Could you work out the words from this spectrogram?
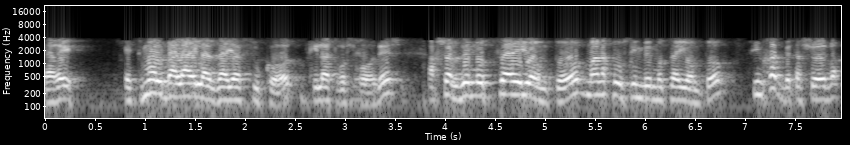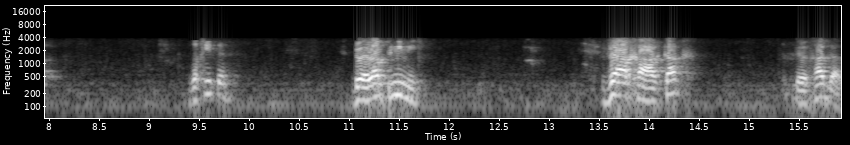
הרי אתמול בלילה זה היה סוכות, תחילת ראש חודש, עכשיו זה מוצאי יום טוב, מה אנחנו עושים במוצאי יום טוב? שמחת בית השואבה. זכיתם. בעולם פנימי. ואחר כך, דרך אגב,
